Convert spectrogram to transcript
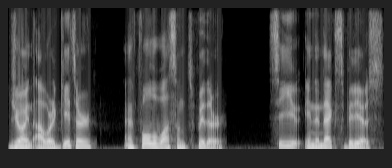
join our Gitter, and follow us on Twitter. See you in the next videos.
